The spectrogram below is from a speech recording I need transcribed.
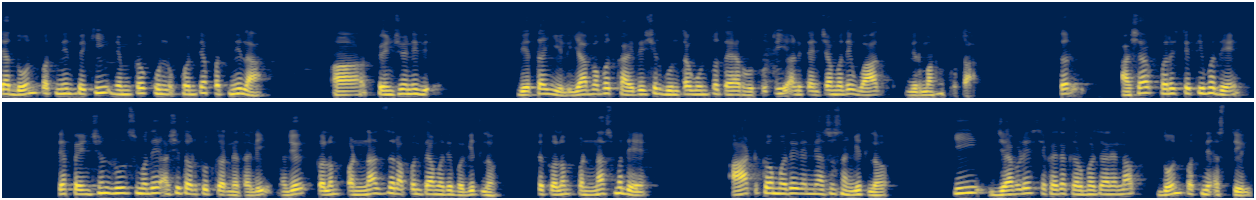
त्या दोन पत्नींपैकी नेमकं कोण कोणत्या पत्नीला अं, पेन्शन दे- देता येईल याबाबत कायदेशीर गुंतागुंत तयार होत होती आणि त्यांच्यामध्ये वाद निर्माण होत होता. तर अशा परिस्थितीमध्ये त्या पेन्शन रूल्समध्ये अशी तरतूद करण्यात आली. म्हणजे कलम पन्नास जर आपण त्यामध्ये बघितलं तर कलम पन्नासमध्ये आठ क मध्ये त्यांनी असं सांगितलं की ज्यावेळेस एखाद्या कर्मचाऱ्याला दोन पत्नी असतील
